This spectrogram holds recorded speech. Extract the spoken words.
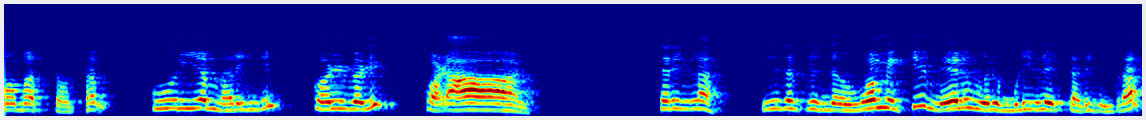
ஓம தோட்டம் கூறிய மருங்கின் கொள்வழி கொளாள் சரிங்களா? இதற்கு இந்த ஓமைக்கு மேலும் ஒரு முடிவினை தருகின்றார்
